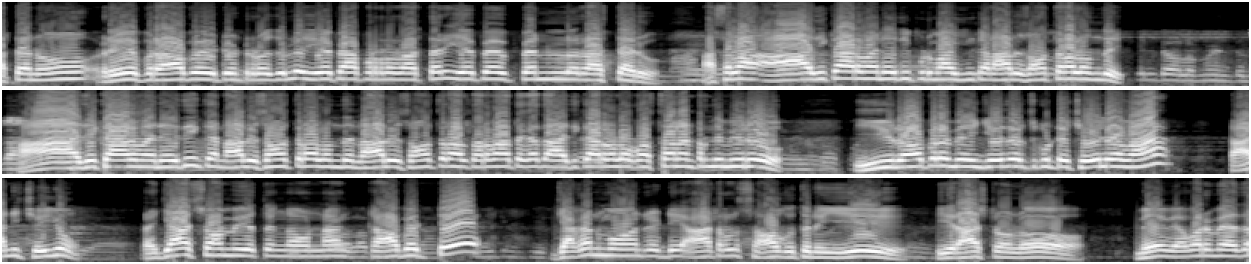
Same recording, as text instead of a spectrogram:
అతను రేపు రాబోయేటువంటి రోజుల్లో ఏ పేపర్లో రాస్తారు ఏ పే పెన్నులో రాస్తారు. అసలు ఆ అధికారం అనేది ఇప్పుడు మాకు ఇంకా నాలుగు సంవత్సరాలు ఉంది. ఆ అధికారం అనేది ఇంకా నాలుగు సంవత్సరాలు ఉంది. నాలుగు సంవత్సరాల తర్వాత కదా అధికారంలోకి వస్తానంటుంది మీరు. ఈ లోపల మేము చేయదలుచుకుంటే చేయలేమా? కానీ చెయ్యం. ప్రజాస్వామ్యయుతంగా ఉన్నాం కాబట్టే జగన్మోహన్ రెడ్డి ఆటలు సాగుతున్నాయి ఈ రాష్ట్రంలో. మేము ఎవరి మీద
